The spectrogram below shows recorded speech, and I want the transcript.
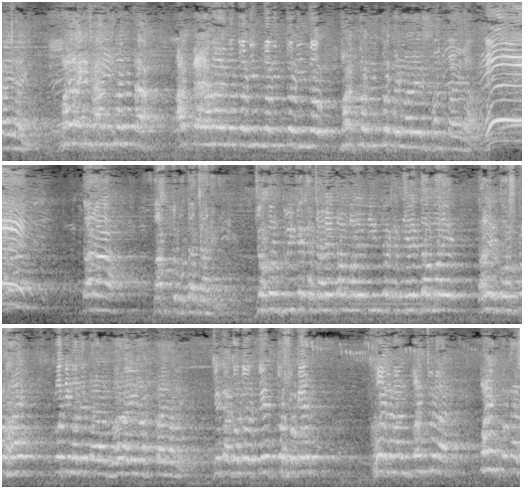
যায় নাই। মারা গেছে আন্দোলনটা আপনার আমার মতো নিম্নবিত্ত নিম্ন মধ্যবিত্ত পরিবারের তারা বাস্তবতা জানে। যখন দুই টাকা চালের দাম বাড়ে, তিন টাকা তেলের দাম তাদের কষ্ট হয়, প্রতিবাদে তারা লড়াই রাস্তায় নামে। যেটা গত দেড় দশকের ক্ষোভ এবং বঞ্চনার পরিপ্রকাশ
